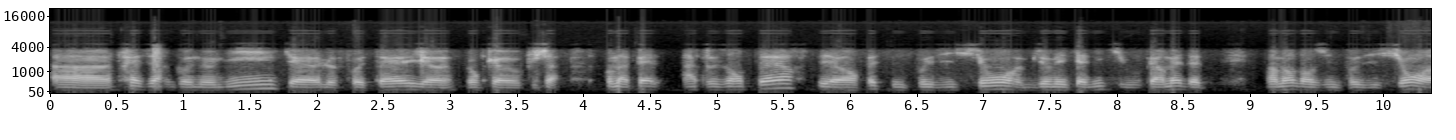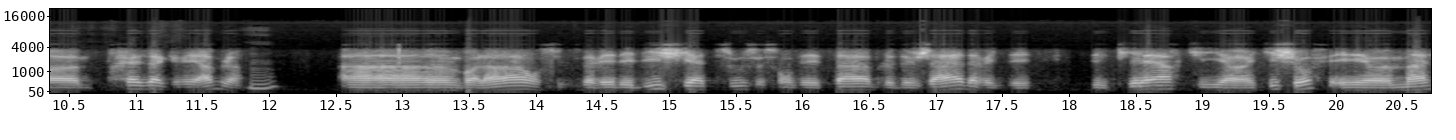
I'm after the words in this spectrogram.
très ergonomique. euh, le fauteuil, euh, donc euh, qu'on appelle apesanteur, c'est euh, en fait une position euh, biomécanique qui vous permet d'être vraiment dans une position euh, très agréable. Mhm. Euh, voilà. Ensuite, vous avez les lits shiatsu, ce sont des tables de jade avec des, des pierres qui, euh, qui chauffent et euh, massent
